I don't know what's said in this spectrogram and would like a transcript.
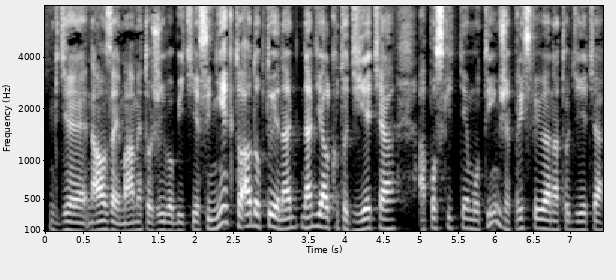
kde naozaj máme to živobytie, si niekto adoptuje na, na diálku to dieťa a poskytne mu tým, že prispieva na to dieťa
